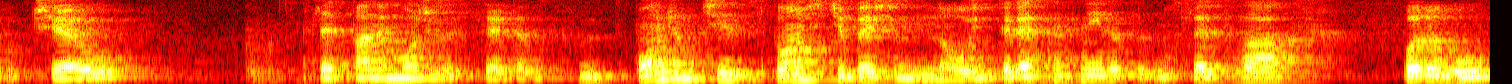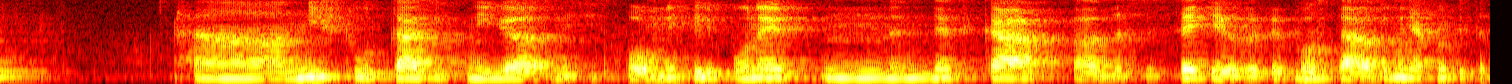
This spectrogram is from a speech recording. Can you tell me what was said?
прочел, след това не можех да се сета. Спомням, че, спомням че беше много интересна книгата, но след това първо а, нищо от тази книга не си спомних, или поне не, не така а, да се сетях за какво става дума. Някой пита,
